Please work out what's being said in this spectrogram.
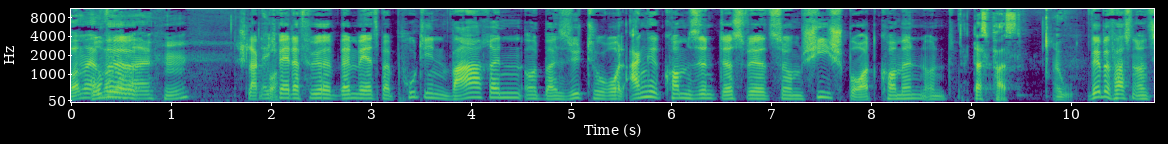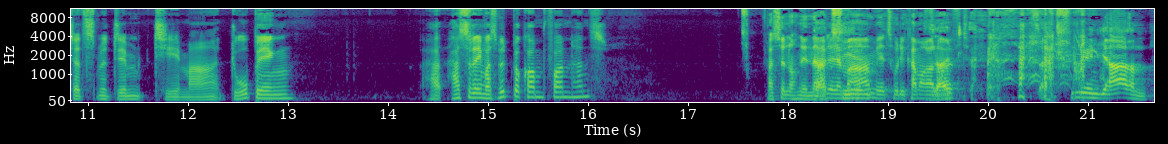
wollen wir, Wo wollen wir wir- mal, hm? Schlag Ich vor. wäre dafür, wenn wir jetzt bei Putin waren und bei Südtirol angekommen sind, dass wir zum Skisport kommen und das passt. Oh. Wir befassen uns jetzt mit dem Thema Doping. Ha- Hast du da irgendwas mitbekommen von Hans? Hast du noch eine Nadel Seit im vielen- Arm, jetzt wo die Kamera seit, läuft? Seit vielen Jahren,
